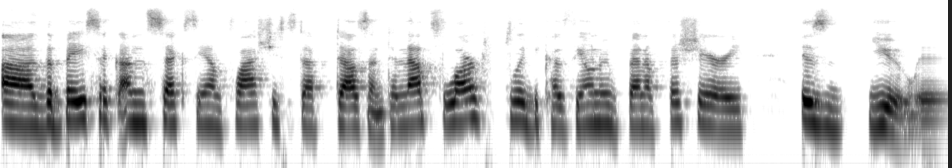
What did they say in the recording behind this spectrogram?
Uh, the basic unsexy, unflashy stuff doesn't. And that's largely because the only beneficiary is you,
